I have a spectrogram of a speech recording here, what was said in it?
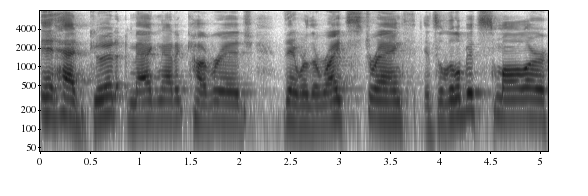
It had good magnetic coverage. They were the right strength. It's a little bit smaller.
